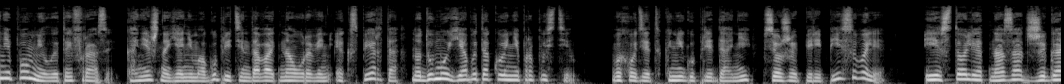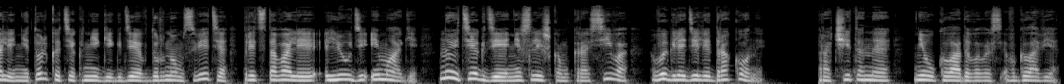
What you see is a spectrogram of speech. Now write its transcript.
не помнил этой фразы. Конечно, я не могу претендовать на уровень эксперта, но думаю, я бы такое не пропустил. Выходит, книгу преданий все же переписывали? И сто лет назад сжигали не только те книги, где в дурном свете представали люди и маги, но и те, где не слишком красиво выглядели драконы. Прочитанное не укладывалось в голове.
